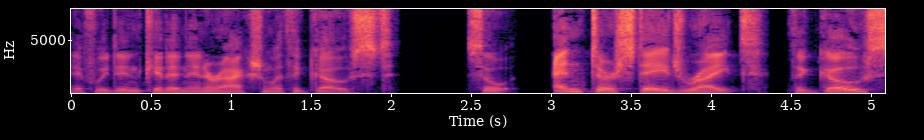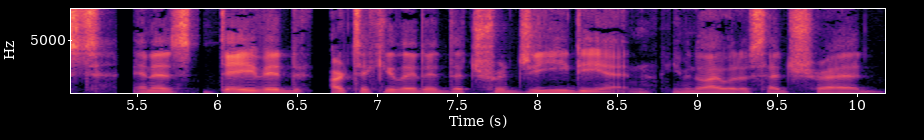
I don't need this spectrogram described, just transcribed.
if we didn't get an interaction with a ghost. So enter stage right, the ghost, and as David articulated, the tragedian, even though I would have said tread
